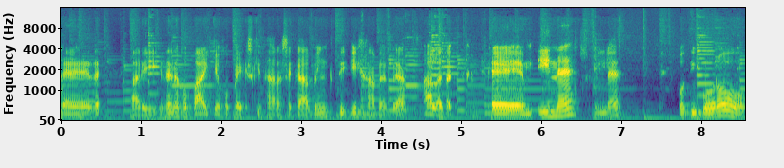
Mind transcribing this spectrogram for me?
Ναι. Ε, δεν, έχω πάρει- δεν έχω πάει και έχω παίξει κιθάρα σε κάμπινγκ. Τι- Είχα βέβαια, αλλά εντάξει. Ε, είναι, φίλε, ότι μπορώ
